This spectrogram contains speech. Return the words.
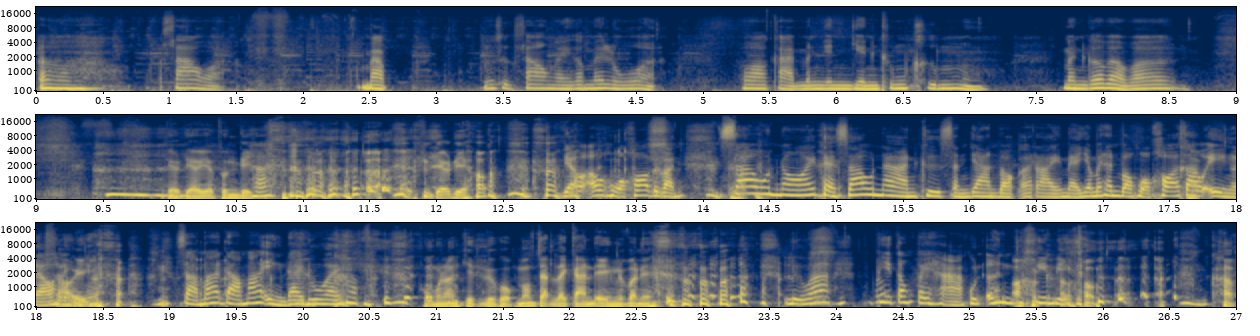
เออเศร้าอะแบบรู้สึกเศร้าไงก็ไม่รู้อะเพราะอากาศมันเย็นเย็นๆคึมๆอะมันก็แบบว่า เดี๋ยวเดี๋ยวอย่าเพิ่งดิฮะเดี๋ยวเดี๋ยวเดี๋ยวเอาหัวข้อไปก่อน เศร้าน้อยแต่เศร้านานคือสัญญาณบอกอะไรแหมยังไม่ทันบอกหัวข้อเศร้าเองแล้วอะไรเศร้าเองเงี้ยสามารถดราม่าเองได้ด้วย ผมกำลังคิดหรือผมต้องจัดรายการเองหรือเปล่าเนี่ยหรือว่าพี่ต้องไปหาคุณเอิญที่คลินิกครับผมครับ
